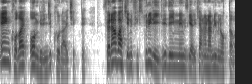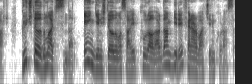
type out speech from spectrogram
en kolay 11. kurayı çekti. Fenerbahçe'nin fikstürü ile ilgili değinmemiz gereken önemli bir nokta var. Güç dağılımı açısından en geniş dağılıma sahip kuralardan biri Fenerbahçe'nin kurası.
